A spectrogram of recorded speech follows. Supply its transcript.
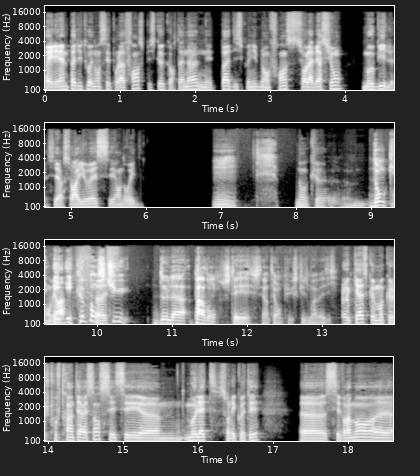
Enfin, il est même pas du tout annoncé pour la France, puisque Cortana n'est pas disponible en France sur la version mobile, c'est-à-dire sur iOS et Android. Hmm. Donc, euh, Donc et, que penses-tu euh, de la. Pardon, je t'ai interrompu, excuse-moi, vas-y. Le casque, moi, que je trouve très intéressant, c'est ces euh, molettes sur les côtés. Euh, c'est vraiment euh,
